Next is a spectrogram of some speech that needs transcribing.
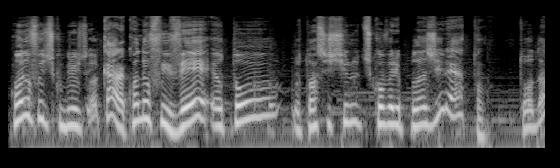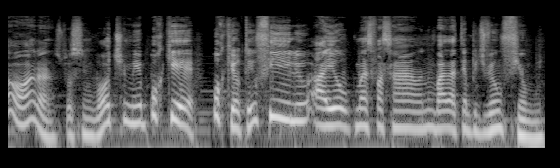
Quando eu fui descobrir. Cara, quando eu fui ver, eu tô, eu tô assistindo o Discovery Plus direto. Toda hora. Tipo assim, volte e meia. Por quê? Porque eu tenho filho, aí eu começo a falar assim, ah, não vai dar tempo de ver um filme.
